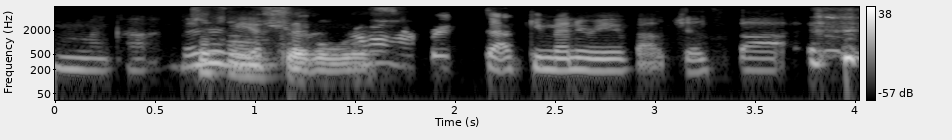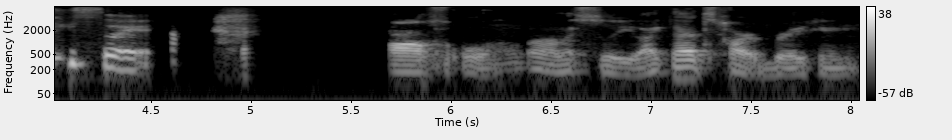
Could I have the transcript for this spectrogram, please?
Oh my god. There Something should be a struggle with. separate documentary about just that. I swear. Awful, honestly. Like that's heartbreaking.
